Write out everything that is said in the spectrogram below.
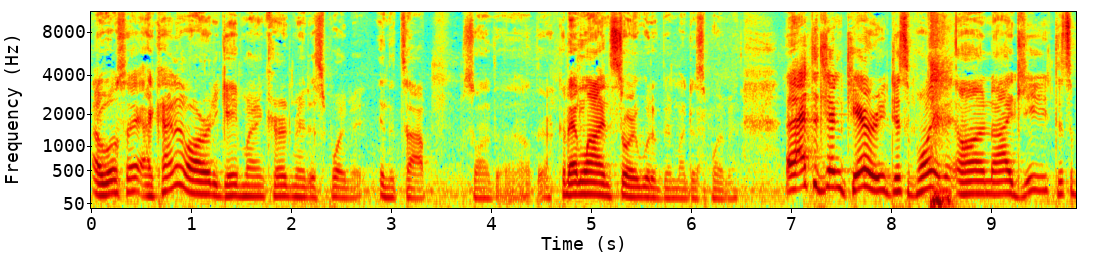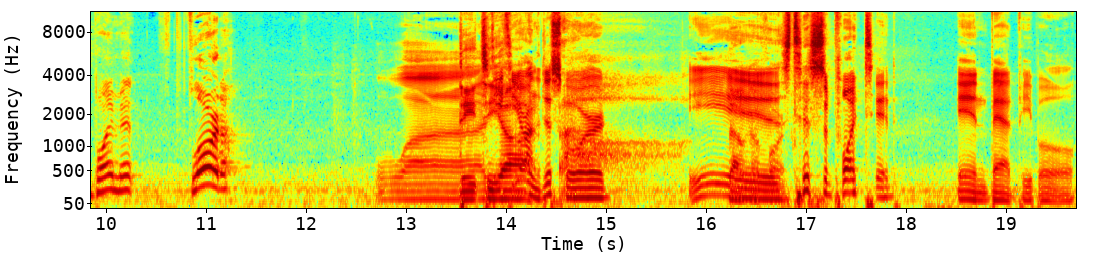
I will say I kind of already gave my encouragement and disappointment in the top song out there. Because that line story would have been my disappointment. At the Jen Carey, disappointment on IG, disappointment, Florida. What? DTR. on the Discord oh. go for is disappointed in bad people.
